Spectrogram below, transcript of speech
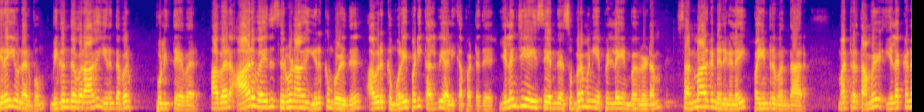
இறையுணர்வும் மிகுந்தவராக இருந்தவர் புலித்தேவர். அவர் ஆறு வயது சிறுவனாக இருக்கும் பொழுது அவருக்கு முறைப்படி கல்வி அளிக்கப்பட்டது. இளஞ்சியை சேர்ந்த சுப்பிரமணிய பிள்ளை என்பவரிடம் சன்மார்க்க நெறிகளை பயின்று வந்தார். மற்ற தமிழ் இலக்கண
